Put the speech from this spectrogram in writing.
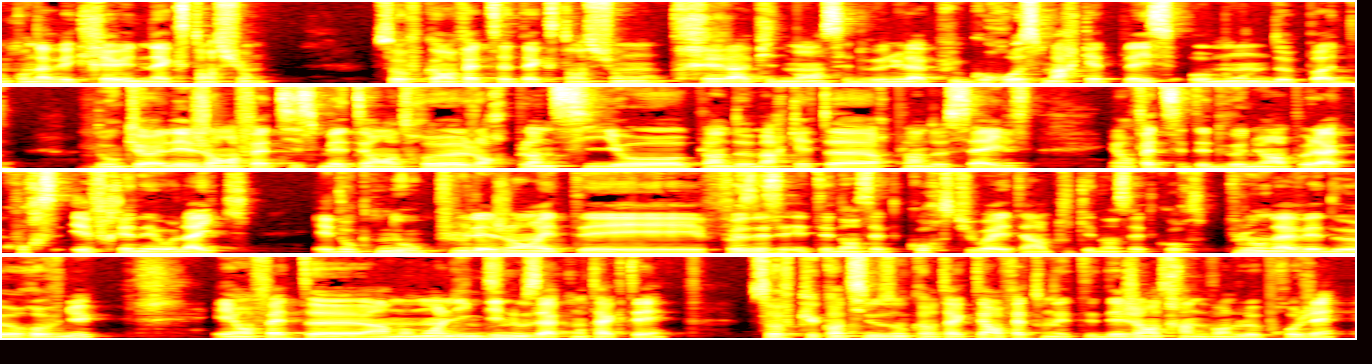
Donc, on avait créé une extension. Sauf qu'en fait, cette extension, très rapidement, c'est devenu la plus grosse marketplace au monde de pod. Donc, euh, les gens, en fait, ils se mettaient entre eux, genre plein de CEO, plein de marketeurs, plein de sales. Et en fait, c'était devenu un peu la course effrénée au like. Et donc, nous, plus les gens étaient, faisaient, étaient dans cette course, tu vois, étaient impliqués dans cette course, plus on avait de revenus. Et en fait, euh, à un moment, LinkedIn nous a contactés. Sauf que quand ils nous ont contactés, en fait, on était déjà en train de vendre le projet.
